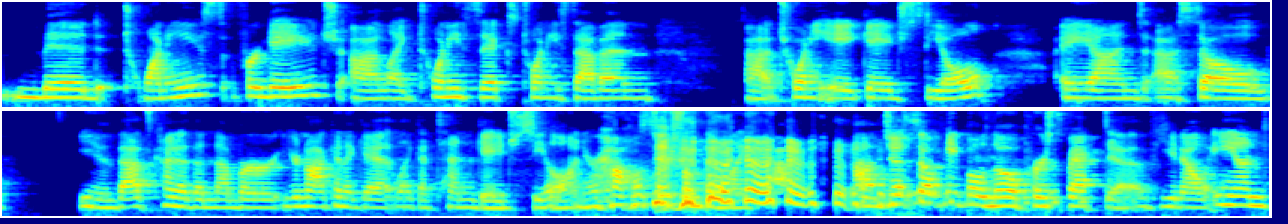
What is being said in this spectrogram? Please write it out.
mid 20s for gauge uh, like 26 27 uh, 28 gauge steel. And uh, so you know that's kind of the number. You're not going to get like a 10 gauge steel on your house or something like that. Um, just so people know perspective you know and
